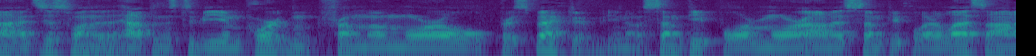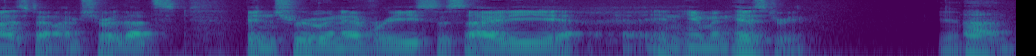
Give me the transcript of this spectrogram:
Uh, it's just one that happens to be important from a moral perspective. You know, some people are more honest, some people are less honest, and I'm sure that's been true in every society in human history. Yeah. Um,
